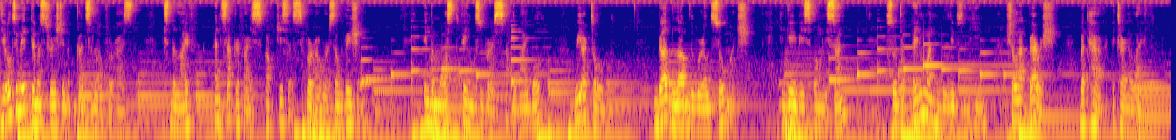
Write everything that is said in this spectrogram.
The ultimate demonstration of God's love for us is the life and sacrifice of Jesus for our salvation. In the most famous verse of the Bible, we are told, God loved the world so much, He gave His only Son, so that anyone who believes in Him shall not perish, but have eternal life.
